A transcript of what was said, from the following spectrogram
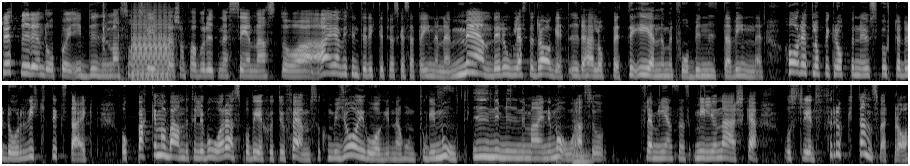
Rätt blir det ändå på Idima som svepte som favorit näst senast. Och, ah, jag vet inte riktigt hur jag ska sätta in henne. Men det roligaste draget i det här loppet det är nummer två, Benita vinner. Har ett lopp i kroppen nu, spurtade då riktigt starkt. Och backar man bandet till i våras på V75 så kommer jag ihåg när hon tog emot Ini Mini Mini Mo. Mm. Alltså Flemming Jensens miljonärska och stred fruktansvärt bra.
